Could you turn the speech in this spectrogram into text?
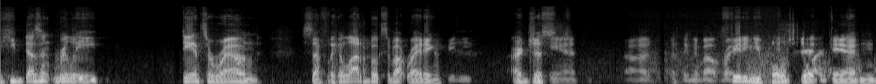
he doesn't really dance around stuff. Like a lot of books about writing are just uh, a thing about feeding you bullshit and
